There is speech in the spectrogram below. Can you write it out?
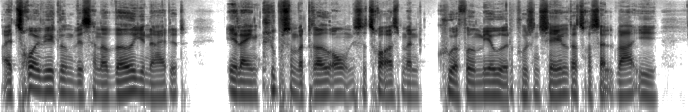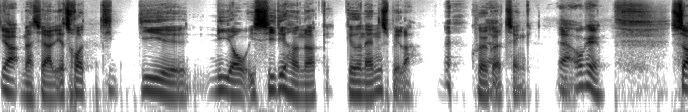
Og jeg tror i virkeligheden, hvis han havde været United, eller en klub, som var drevet ordentligt, så tror jeg også, man kunne have fået mere ud af det potentiale, der trods alt var i ja. Martial. Jeg tror, at de, de øh, ni år i City havde nok givet en anden spiller, kunne jeg Ja. godt tænke. Ja, okay. Så,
